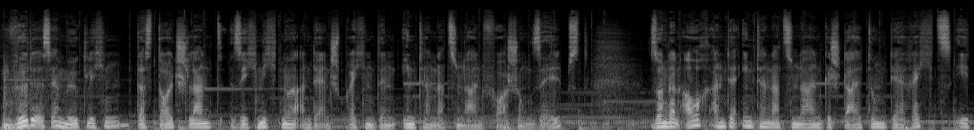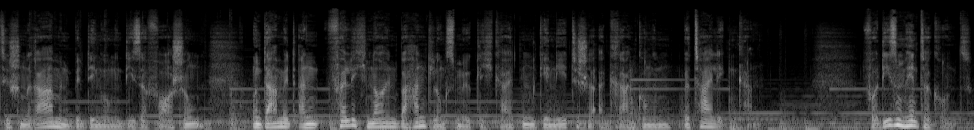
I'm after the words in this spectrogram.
würde es ermöglichen, dass Deutschland sich nicht nur an der entsprechenden internationalen Forschung selbst, sondern auch an der internationalen Gestaltung der rechtsethischen Rahmenbedingungen dieser Forschung und damit an völlig neuen Behandlungsmöglichkeiten genetischer Erkrankungen beteiligen kann. Vor diesem Hintergrund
